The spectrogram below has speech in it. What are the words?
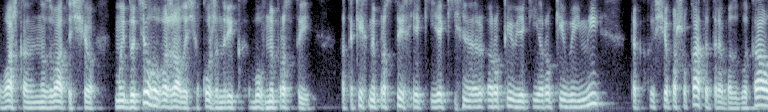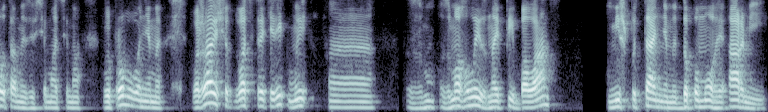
важко назвати, що ми до цього вважали, що кожен рік був непростий, а таких непростих, які, які років, які роки війни, так ще пошукати треба з блекаутами, зі всіма цими випробуваннями. Вважаю, що 23 рік ми е, змогли знайти баланс між питаннями допомоги армії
